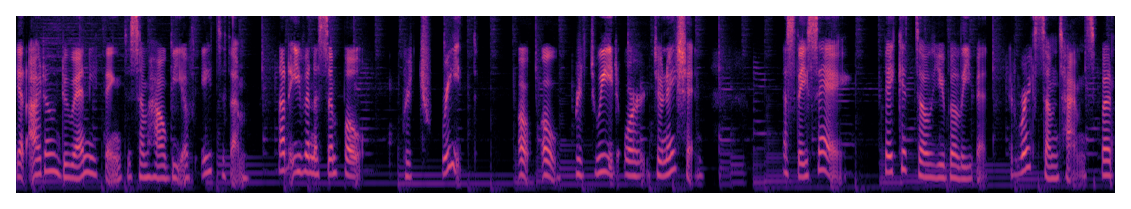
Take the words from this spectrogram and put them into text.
yet I don't do anything to somehow be of aid to them. Not even a simple retreat. Oh, oh, retweet or donation. As they say, fake it till you believe it. It works sometimes, but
